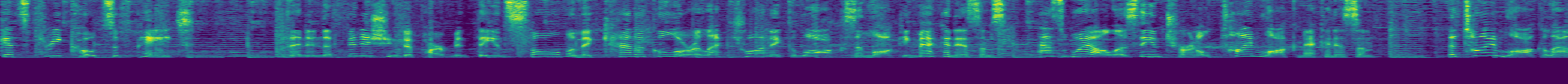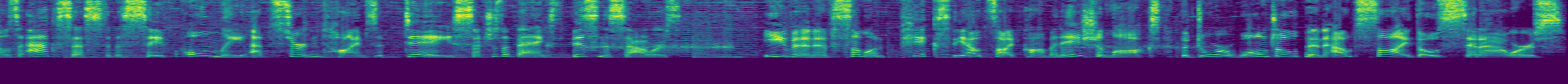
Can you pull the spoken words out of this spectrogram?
gets three coats of paint. Then, in the finishing department, they install the mechanical or electronic locks and locking mechanisms, as well as the internal time lock mechanism. The time lock allows access to the safe only at certain times of day, such as a bank's business hours. Even if someone picks the outside combination locks, the door won't open outside those set hours.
